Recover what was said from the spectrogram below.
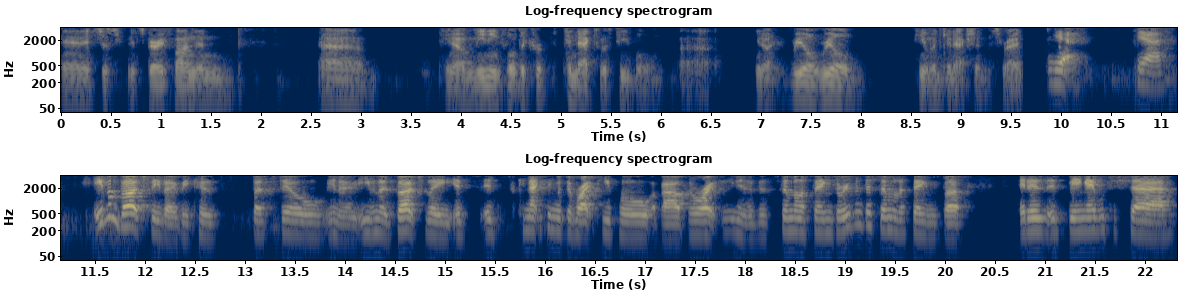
and it's just it's very fun and uh, you know meaningful to co- connect with people uh, you know real real human connections right? Yeah. Yeah even virtually though, because they're still, you know, even though virtually, it's it's connecting with the right people about the right, you know, the similar things or even dissimilar things, but it is it's being able to share,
